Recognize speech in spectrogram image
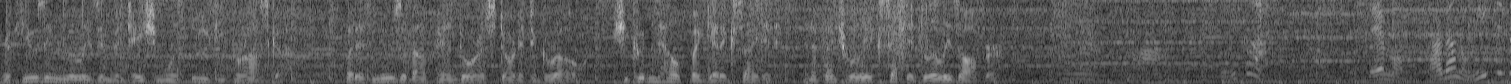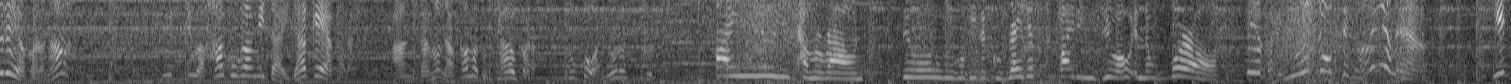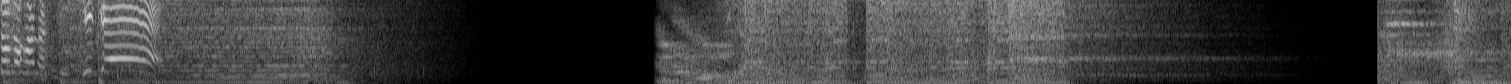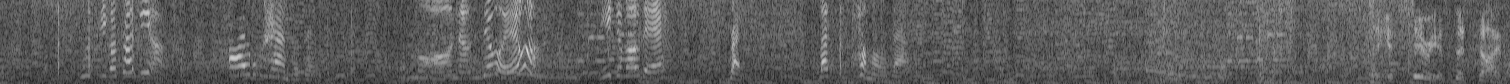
Refusing Lily's invitation was easy for Asuka, but as news about Pandora started to grow, she couldn't help but get excited and eventually accepted Lily's offer. それかでもただの道連れやからなうちは箱が見たいだけやからあんたの仲間とちゃうからそこはよろしく I knew you'd come around. Soon we will be the greatest fighting duo in the world. せやから優勝ってなんやねん人の話を聞けうちが先や I will handle this. もう何でもええわ見てまうで. Let's pummel them. They get serious this time!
